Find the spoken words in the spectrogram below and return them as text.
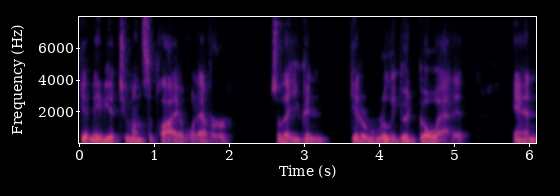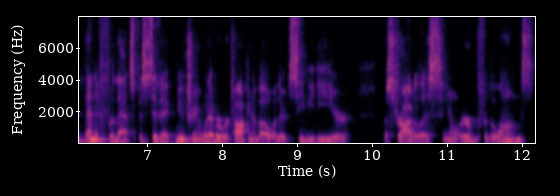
get maybe a two month supply of whatever, so that you can get a really good go at it. And then if for that specific nutrient, whatever we're talking about, whether it's CBD or astragalus, you know, herb for the lungs,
